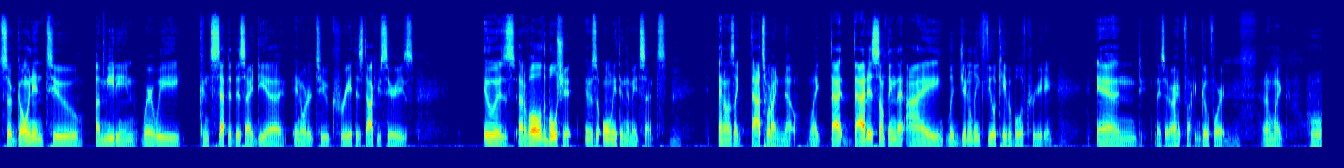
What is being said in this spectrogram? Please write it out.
So going into a meeting where we concepted this idea in order to create this docu series, it was out of all the bullshit, it was the only thing that made sense. Hmm. And I was like, that's what I know. Like that that is something that I legitimately feel capable of creating. And they said, All right, fucking go for it. Mm-hmm. And I'm like, Whew.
